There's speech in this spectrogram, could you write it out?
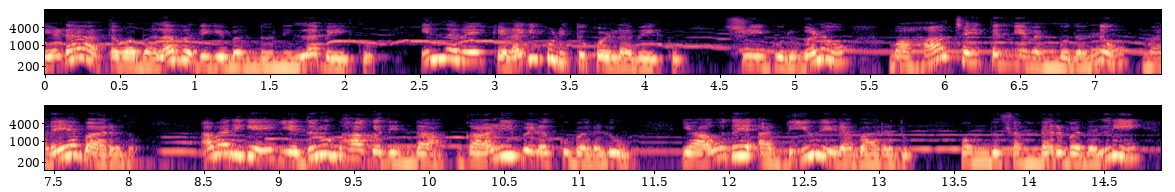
ಎಡ ಅಥವಾ ಬಲಬದಿಗೆ ಬಂದು ನಿಲ್ಲಬೇಕು. ಇಲ್ಲವೇ ಕೆಳಗೆ ಕುಳಿತುಕೊಳ್ಳಬೇಕು. ಶ್ರೀ ಗುರುಗಳು ಮಹಾ ಚೈತನ್ಯವೆಂಬುದನ್ನು ಮರೆಯಬಾರದು. ಅವರಿಗೆ ಎದುರು ಭಾಗದಿಂದ ಗಾಳಿ ಬೆಳಕು ಬರಲು ಯಾವುದೇ ಅಡ್ಡಿಯೂ ಇರಬಾರದು. ಒಂದು ಸಂದರ್ಭದಲ್ಲಿ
